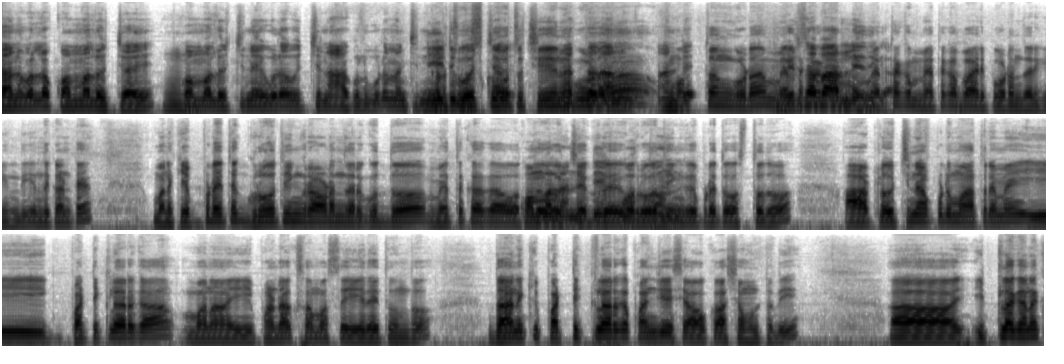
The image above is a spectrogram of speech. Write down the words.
దాని వల్ల కొమ్మలు వచ్చాయి. కొమ్మలు వచ్చినాయి కూడా వచ్చిన ఆకులు కూడా మంచి నీట్ వచ్చాయి. చేను కూడా అంటే మొత్తం కూడా మెత్తగా మెత్తగా బారిపోవడం జరిగింది. ఎందుకంటే మనకి ఎప్పుడైతే గ్రోతింగ్ రావడం జరుగుద్దో వచ్చే వస్తా గ్రోతింగ్ ఎప్పుడైతే వస్తుందో అట్లా వచ్చినప్పుడు మాత్రమే ఈ పర్టికులర్గా మన ఈ పండగ సమస్య ఏదైతే ఉందో దానికి పర్టికులర్గా పనిచేసే అవకాశం ఉంటుంది. ఇట్లా గనక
